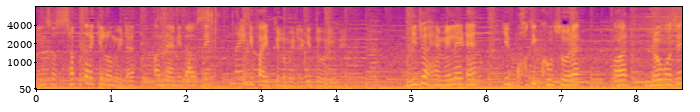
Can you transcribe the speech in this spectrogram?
370 किलोमीटर और नैनीताल से 95 किलोमीटर की दूरी में। ये जो हेमिलेट है ये बहुत ही खूबसूरत और लोगों से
